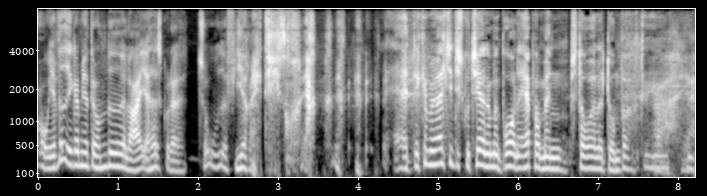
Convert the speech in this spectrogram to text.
Og jeg ved ikke, om jeg dumpede eller ej. Jeg havde sgu da to ud af fire rigtige, tror jeg. Ja, det kan man jo altid diskutere, når man bruger en app, og man står eller dumper. Det, er- Ah, ja.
